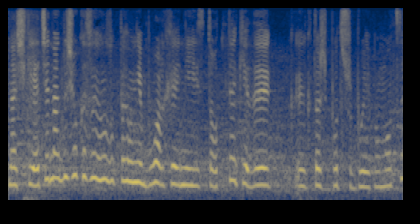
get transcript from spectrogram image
na świecie, nagle się okazują zupełnie błahe i nieistotne, kiedy k- ktoś potrzebuje pomocy,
